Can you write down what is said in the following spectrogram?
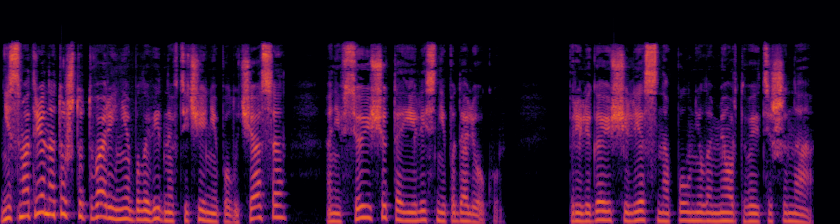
Несмотря на то, что твари не было видно в течение получаса, они все еще таились неподалеку. Прилегающий лес наполнила мертвая тишина.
